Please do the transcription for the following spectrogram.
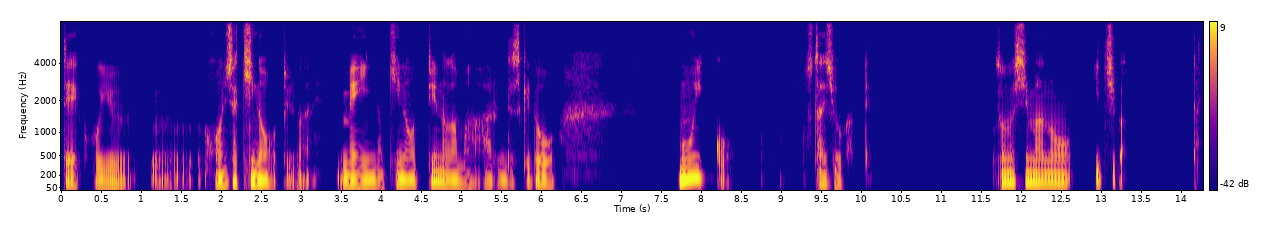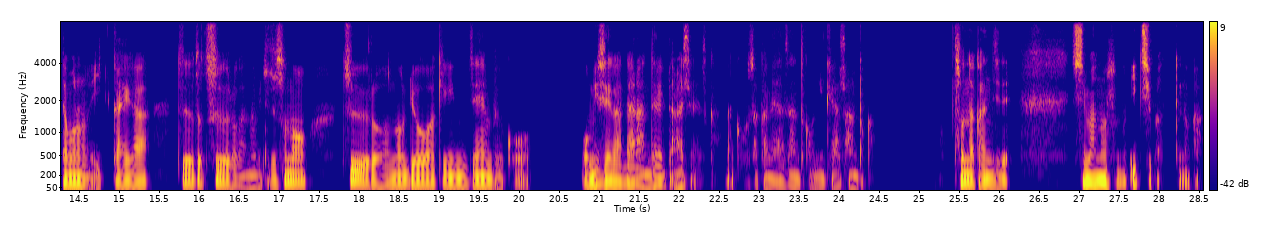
て、こういう本社機能というのがね、メインの機能っていうのがまああるんですけど、もう一個スタジオがあって、その島の市場、建物の1階がずっと通路が伸びてて、その通路の両脇に全部こう、お店が並んでるみたいなあるじゃないですか。なんかお魚屋さんとかお肉屋さんとか。そんな感じで、島のその市場っていうのが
